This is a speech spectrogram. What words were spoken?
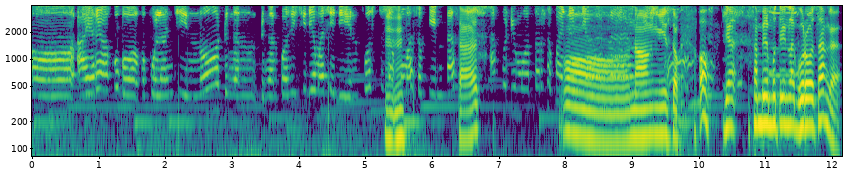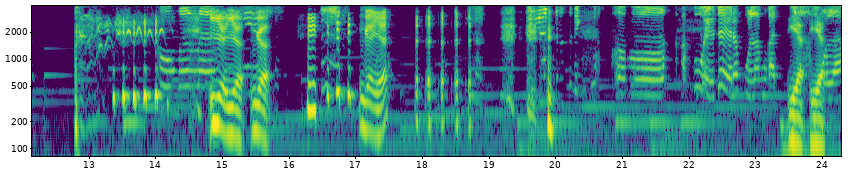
eh, akhirnya aku bawa ke Pulau Cino dengan dengan posisi dia masih diinfus terus aku Mhm. masukin tas. Tas. Aku di motor sepanjang jalan. Oh, nangis dong. Oh, jangan sambil muterin lagu Rosa nggak? Aku. Iya, iya, enggak. Enggak ya? terus udah gitu eh, aku ya udah akhirnya pulang kan Iya, iya. pulang eh, aku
